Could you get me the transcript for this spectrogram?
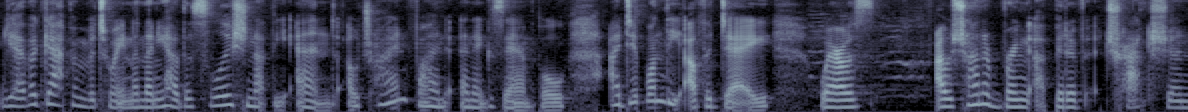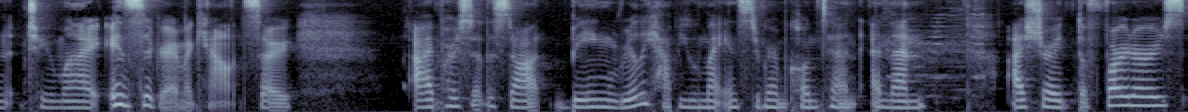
you have a gap in between and then you have the solution at the end. I'll try and find an example. I did one the other day where I was I was trying to bring a bit of traction to my Instagram account. So I posted at the start being really happy with my Instagram content and then I showed the photos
